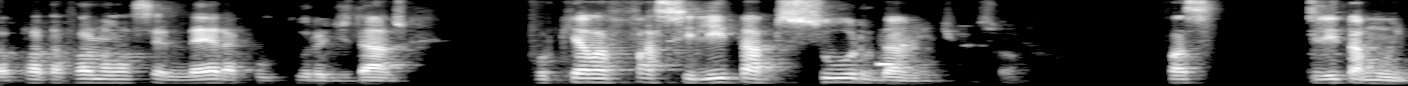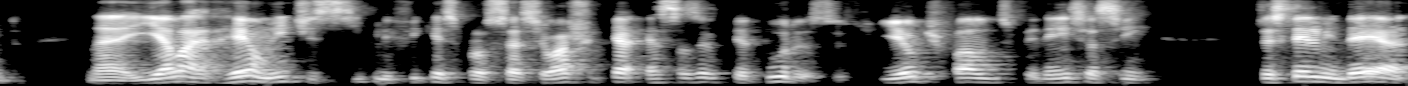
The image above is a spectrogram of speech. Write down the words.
a plataforma acelera a cultura de dados, porque ela facilita absurdamente, pessoal. Facilita muito. Né? E ela realmente simplifica esse processo. Eu acho que essas arquiteturas, e eu te falo de experiência assim, vocês terem uma ideia,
